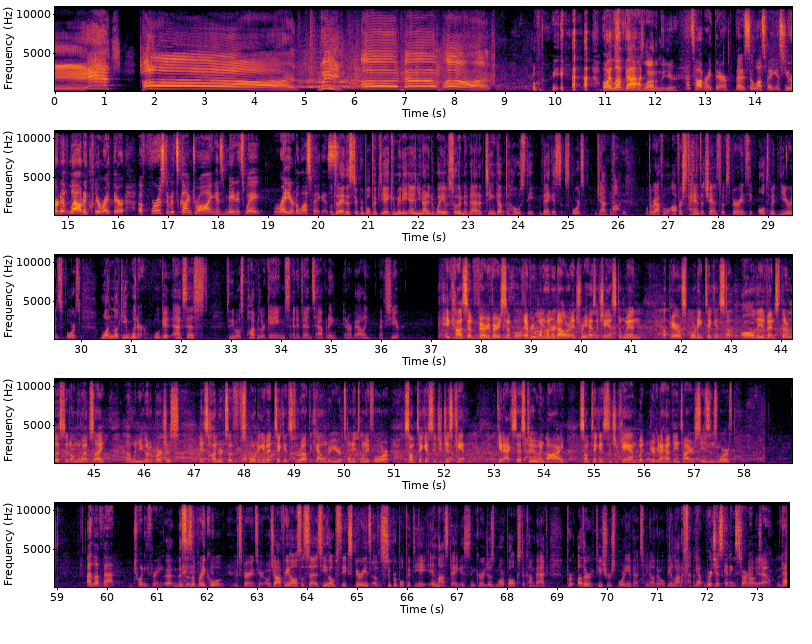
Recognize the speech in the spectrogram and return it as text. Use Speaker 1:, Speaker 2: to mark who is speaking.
Speaker 1: It's time! We are now live!
Speaker 2: oh, oh I love
Speaker 3: That
Speaker 2: that.
Speaker 3: was loud in the ear.
Speaker 2: That's hot right there. That is so Las Vegas. You heard it loud and clear right there. A first of its kind drawing has made its way right here to Las Vegas.
Speaker 3: Well, today, the Super Bowl 58 Committee and United Way of Southern Nevada teamed up to host the Vegas Sports Jackpot. well, the raffle offers fans a chance to experience the ultimate year in sports. One lucky winner will get access to the most popular games and events happening in our valley next year.
Speaker 4: In concept, very, very simple. Every $100 entry has a chance to win a pair of sporting tickets to all the events that are listed on the website uh, when you go to purchase. It's hundreds of sporting event tickets throughout the calendar year 2024. Some tickets that you just can't get access to and buy, some tickets that you can, but you're going to have the entire season's worth.
Speaker 2: I love that. 23.
Speaker 3: Uh, this is a pretty cool experience here. Well, Joffray also says he hopes the experience of Super Bowl 58 in Las Vegas encourages more folks to come back for other future sporting events. We know there will be a lot of them.
Speaker 2: Yeah, we're just getting started,
Speaker 3: Oh, yeah.
Speaker 2: Joe. That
